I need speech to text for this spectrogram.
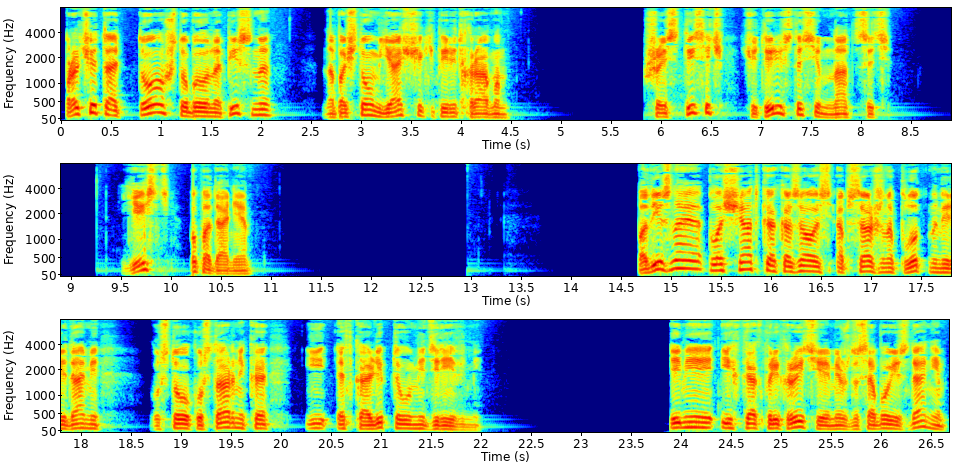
прочитать то, что было написано на почтовом ящике перед храмом. 6417. Есть попадание. Подъездная площадка оказалась обсажена плотными рядами густого кустарника и эвкалиптовыми деревьями. Имея их как прикрытие между собой и зданием,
